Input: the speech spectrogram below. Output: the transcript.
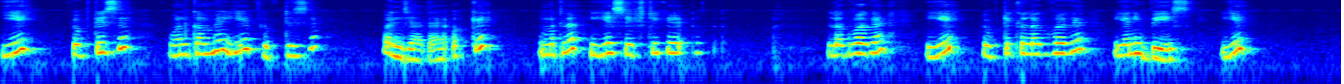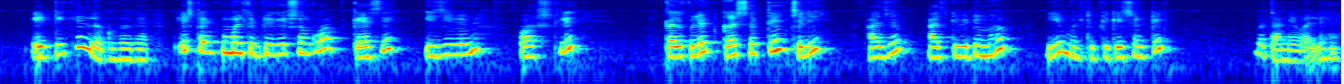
ये फिफ्टी से वन कम है, ये फिफ्टी से वन ज़्यादा है ओके मतलब ये सिक्सटी के लगभग है, ये फिफ्टी के लगभग है, यानी बेस ये एटी के लगभग है। इस टाइप के मल्टीप्लिकेशन को आप कैसे इजी वे में फास्टली कैलकुलेट कर सकते हैं। चलिए, आज हम, आज की वीडियो में हम ये मल्टीप्लिकेशन ट्रिक बताने वाले हैं।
